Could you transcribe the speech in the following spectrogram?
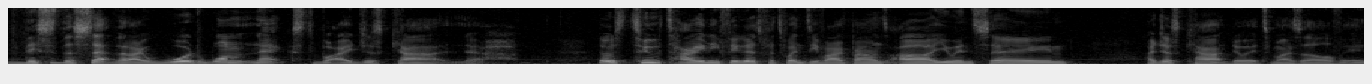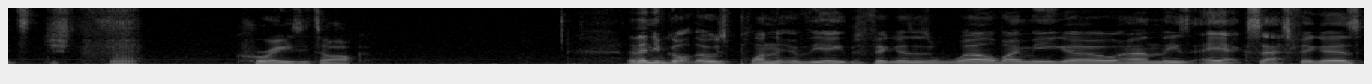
this is the set that I would want next, but I just can't. Those two tiny figures for £25, are you insane? I just can't do it to myself. It's just crazy talk. And then you've got those Planet of the Apes figures as well by Mego, and these AXS figures.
